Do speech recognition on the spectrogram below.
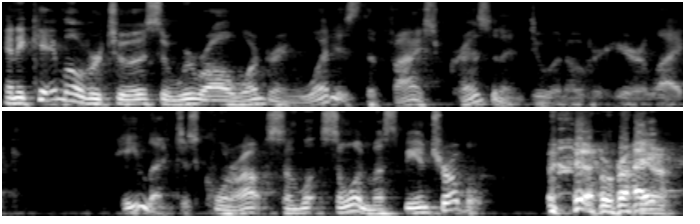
And he came over to us, and we were all wondering, what is the vice president doing over here? Like, he left his corner out. Someone, someone must be in trouble, right? Yeah.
